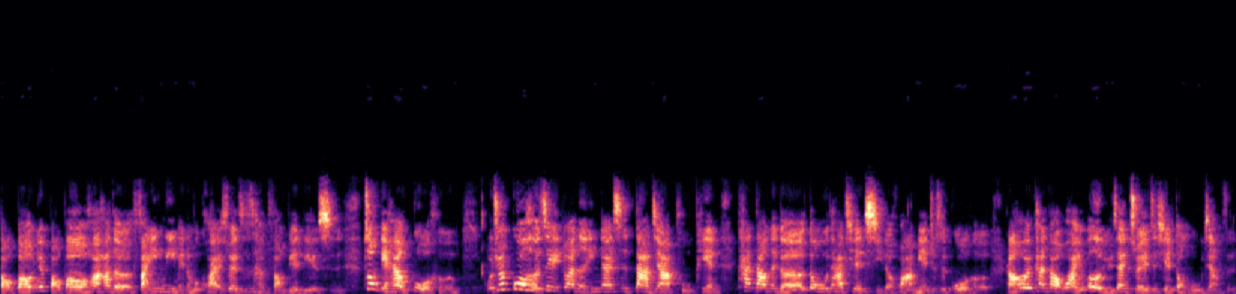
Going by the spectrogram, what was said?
宝宝，因为宝宝的话，它的反应力没那么快，所以这是很方便猎食。重点还有过河，我觉得过河这一段呢，应该是大家普遍看到那个动物大迁徙的画面，就是过河，然后会看到哇，有鳄鱼在追这些动物这样子。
